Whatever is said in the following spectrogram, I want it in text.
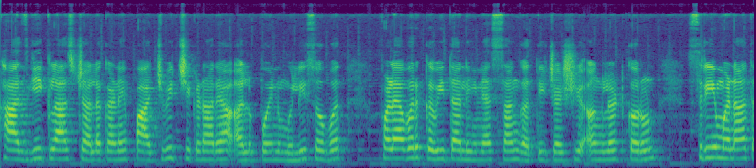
खाजगी क्लास चालकाने पाचवीत शिकणाऱ्या अल्पवयीन मुलीसोबत फळ्यावर कविता लिहिण्यास सांगत तिच्याशी अंगलट करून श्रीमनात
